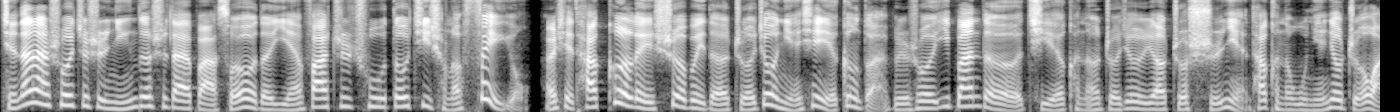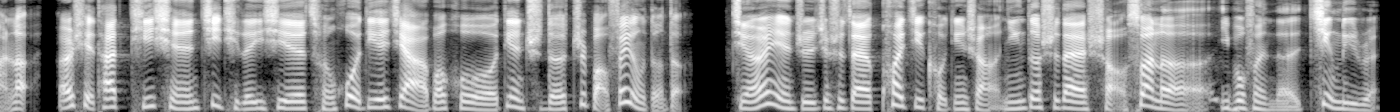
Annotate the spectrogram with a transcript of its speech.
简单来说，就是宁德时代把所有的研发支出都记成了费用，而且它各类设备的折旧年限也更短。比如说，一般的企业可能折旧要折十年，它可能五年就折完了。而且它提前计提了一些存货跌价，包括电池的质保费用等等。简而言之，就是在会计口径上，宁德时代少算了一部分的净利润，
